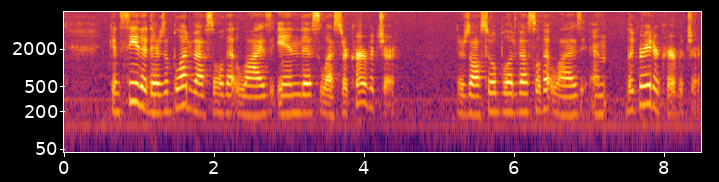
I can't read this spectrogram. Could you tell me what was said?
You can see that there's a blood vessel that lies in this lesser curvature. There's also a blood vessel that lies in the greater curvature.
